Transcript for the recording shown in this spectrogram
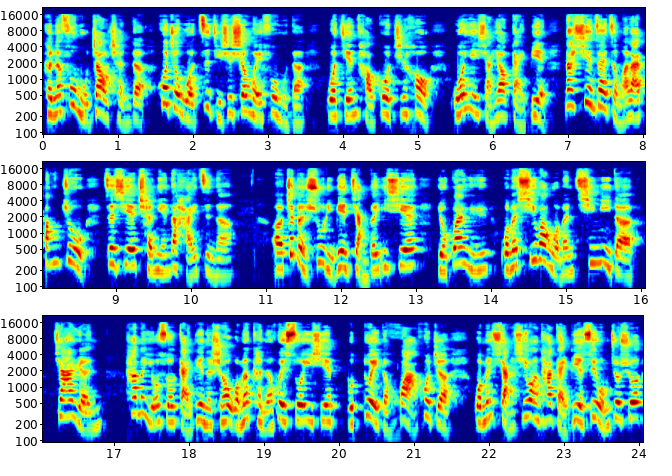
可能父母造成的，或者我自己是身为父母的，我检讨过之后，我也想要改变。那现在怎么来帮助这些成年的孩子呢？呃，这本书里面讲的一些有关于我们希望我们亲密的家人他们有所改变的时候，我们可能会说一些不对的话，或者我们想希望他改变，所以我们就说：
